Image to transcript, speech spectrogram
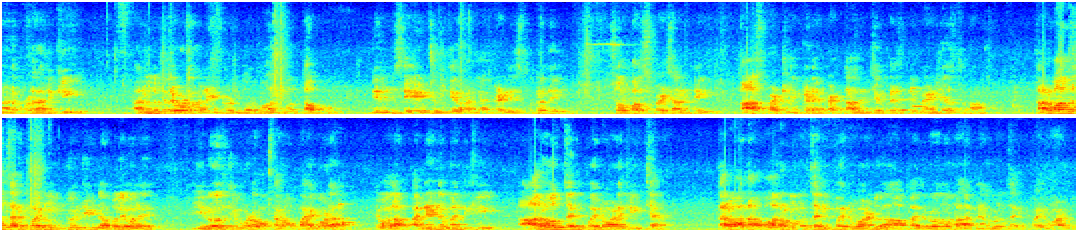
నడపడానికి అనుమతులు ఇవ్వడం అనేటువంటి దుర్మార్గం తప్పు. దీన్ని చేయటం తీవ్రంగా ఖండిస్తున్నది. సూపర్ స్పెషాలిటీ హాస్పిటల్ ఇక్కడే పెట్టాలని చెప్పేసి డిమాండ్ చేస్తున్నాం. తర్వాత చనిపోయిన ముగ్గురికి డబ్బులు ఇవ్వలేదు. ఈ రోజుకి కూడా ఒక్క రూపాయి కూడా ఇవాళ పన్నెండు మందికి ఆ రోజు చనిపోయిన వాళ్ళకి ఇచ్చారు. తర్వాత ఆ వారంలో చనిపోయిన వాళ్ళు ఆ పది రోజులు ఆ నెలలో చనిపోయిన వాళ్ళు.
